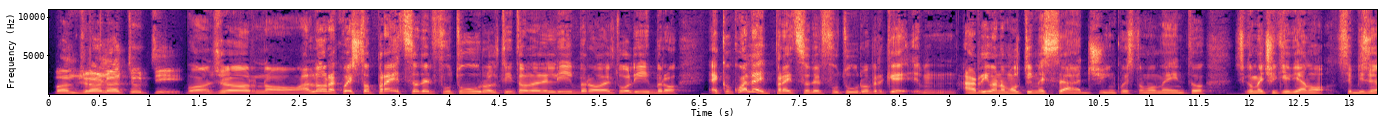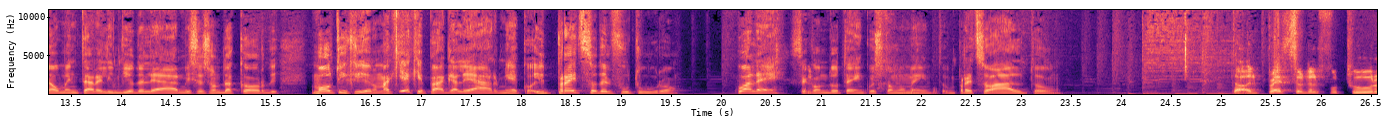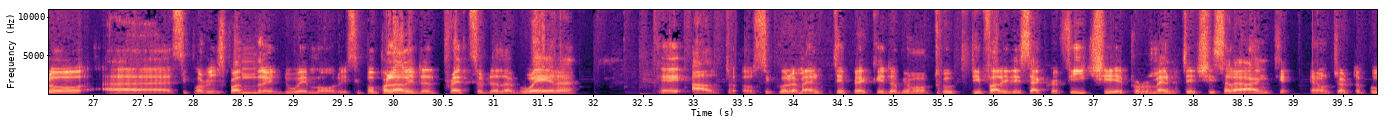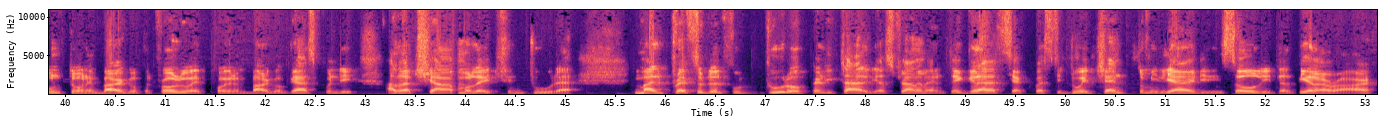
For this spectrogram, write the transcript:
Buongiorno a tutti. Buongiorno. Allora, questo prezzo del futuro, il titolo del libro, del tuo libro, ecco, qual è il prezzo del futuro? Perché mh, mm, arrivano molti messaggi in questo momento, siccome ci chiediamo se bisogna aumentare l'invio delle armi, se sono d'accordo. Molti chiedono, ma chi è che paga le armi? Ecco, il prezzo del futuro. Qual è secondo te in questo momento? Un prezzo alto? Il prezzo del futuro uh, si può rispondere in due modi. Si può parlare del prezzo della guerra, che è alto sicuramente, perché dobbiamo tutti fare dei sacrifici e probabilmente ci sarà anche a un certo punto un embargo petrolio e poi un embargo gas, quindi allacciamo le cinture ma il prezzo del futuro per l'Italia, stranamente, grazie a questi 200 miliardi di soldi del PNRR,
